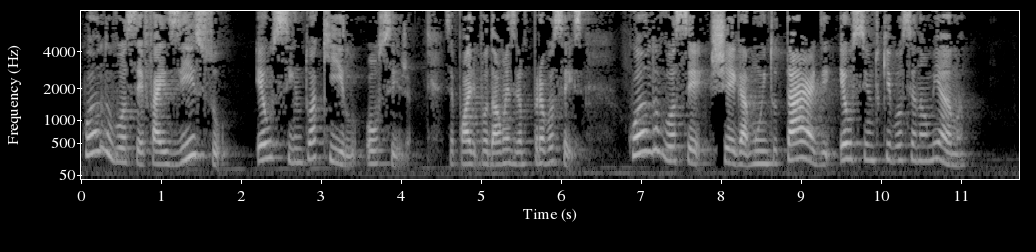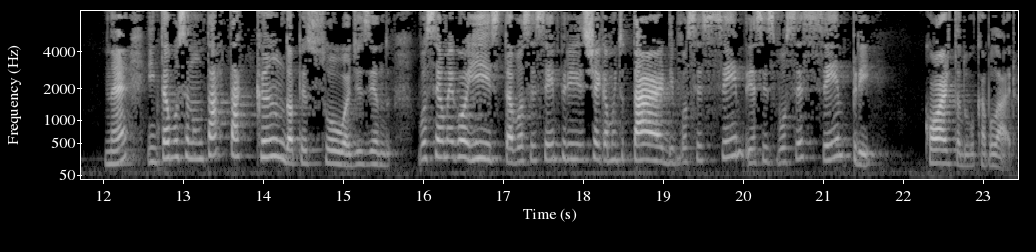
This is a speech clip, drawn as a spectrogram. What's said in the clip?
quando você faz isso, eu sinto aquilo. Ou seja, você pode, vou dar um exemplo para vocês. Quando você chega muito tarde, eu sinto que você não me ama né? Então você não está atacando a pessoa dizendo você é um egoísta, você sempre chega muito tarde, você sempre, esses você sempre corta do vocabulário,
